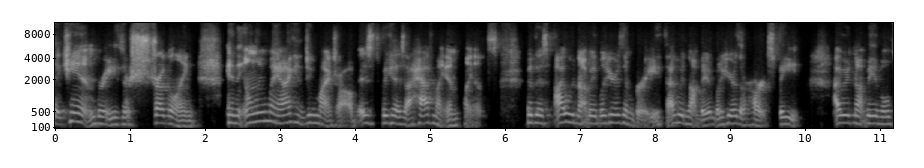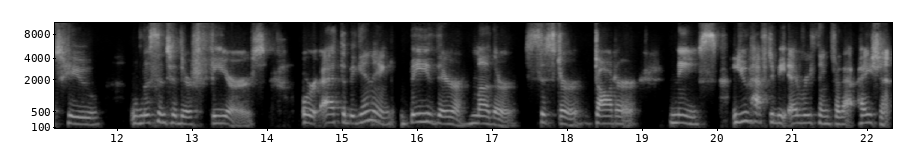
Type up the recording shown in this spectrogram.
they can't breathe, they're struggling. And the only way I can do my job is because I have my implants, because I would not be able to hear them breathe. I would not be able to hear their hearts beat. I would not be able to listen to their fears or at the beginning, be their mother, sister, daughter, niece. You have to be everything for that patient.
